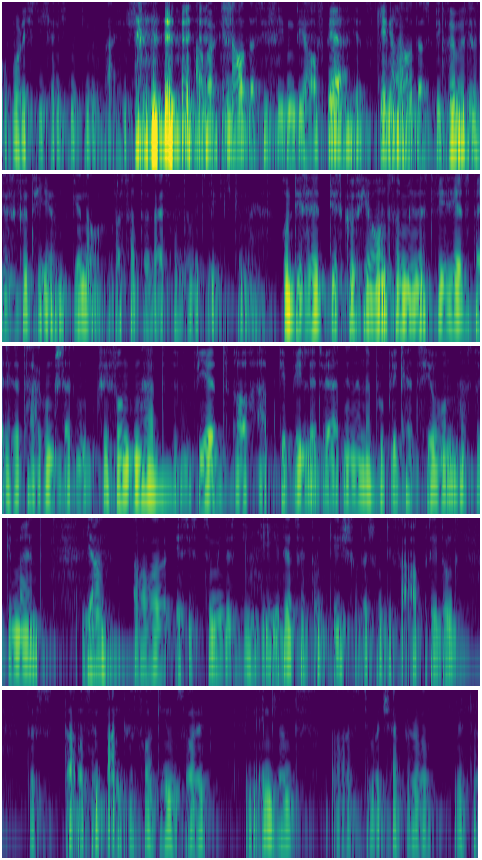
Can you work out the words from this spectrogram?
obwohl ich sicher nicht mit ihm übereinstimme. Aber genau das ist eben die Aufgabe ja, jetzt. Genau, genau das darüber zu diskutieren. Genau, was hat der Weißmann damit wirklich gemeint? Und diese Diskussion, zumindest wie sie jetzt bei dieser Tagung stattgefunden hat, wird auch abgebildet werden in einer Publikation, hast du gemeint? Ja, äh, es ist zumindest die Idee derzeit am Tisch oder schon die Verabredung, dass daraus ein Band hervorgehen soll. In England, äh, Stuart Shapiro wird da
